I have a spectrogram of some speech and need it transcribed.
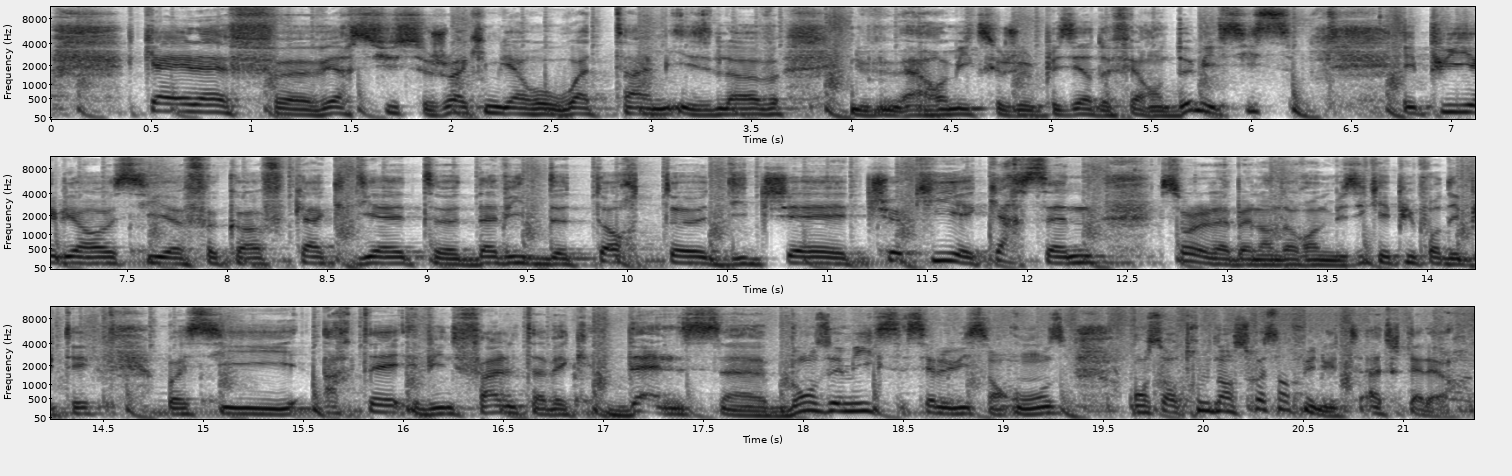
KLF versus Joachim Garraud What Time Is Love, un remix que j'ai eu le plaisir de faire en 2006. Et puis il y aura aussi euh, Fuck Off, Kak Diet, David Torte, DJ Chucky et Carsen sur le label Underground Music. Et puis pour débuter, voici Arte Winfalt avec Dance. Bon The Mix, c'est le 811. On se retrouve dans 60 minutes. À tout à l'heure.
